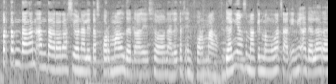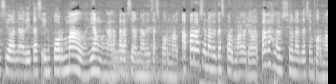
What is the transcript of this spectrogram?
pertentangan antara rasionalitas formal dan rasionalitas informal. Dan yang semakin menguat saat ini adalah rasionalitas informal yang mengalahkan rasionalitas formal. Apa rasionalitas formal? Adalah apakah rasionalitas informal?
